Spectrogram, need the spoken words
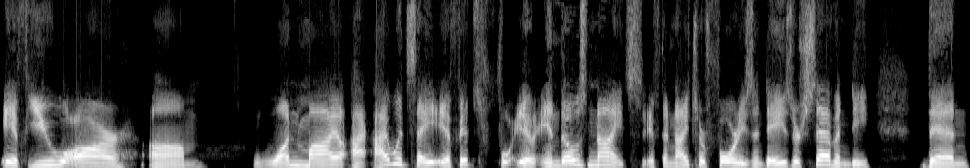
if you are um, one mile I, I would say if it's for, in those nights if the nights are 40s and days are 70 then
